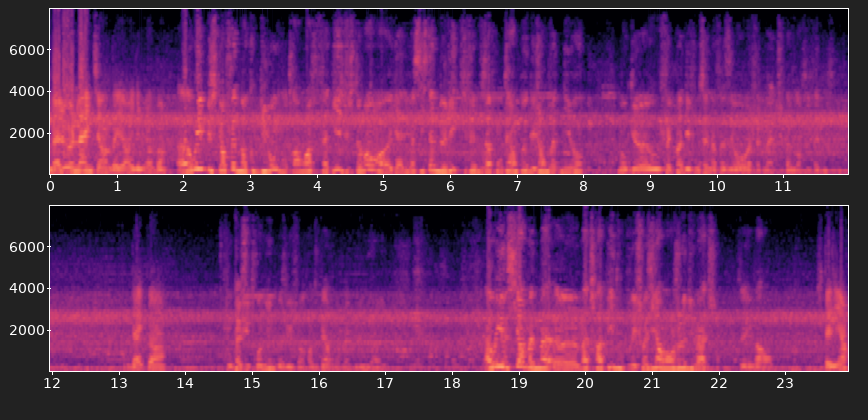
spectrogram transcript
Bah le online, tiens, d'ailleurs, il est bien ou pas? Euh, oui, puisqu'en fait, dans Coupe du Monde, contrairement à FIFA 10, justement, euh, il y a un système de ligue qui fait que vous affrontez un peu des gens de votre niveau. Donc euh, vous faites pas défoncer 9 à 0 à chaque match, comme dans FIFA 10. D'accord. Donc là, je suis trop nul parce que je suis en train de perdre contre la Bulgarie. Ah oui, aussi en mode ma- euh, match rapide, vous pouvez choisir l'enjeu du match. C'est marrant. C'est-à-dire?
